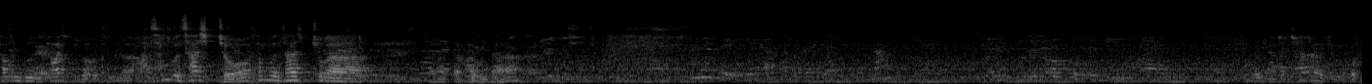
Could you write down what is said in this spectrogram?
3분 40초 남았습니다. 아, 3분 40초, 3분 40초가 남았다고 합니다. 사진을 찍을 거지.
